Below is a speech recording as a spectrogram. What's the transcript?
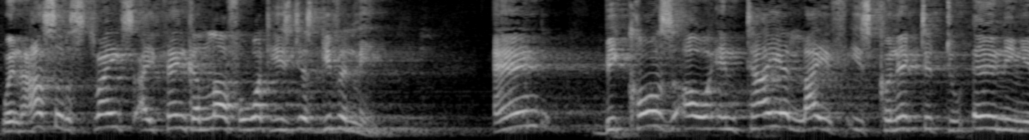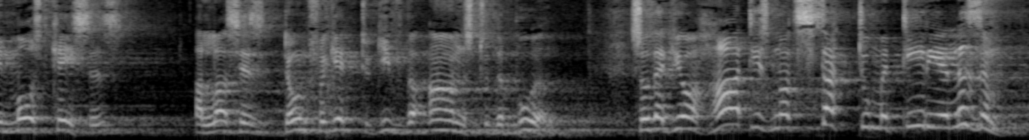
When Asr strikes, I thank Allah for what He's just given me. And because our entire life is connected to earning in most cases, Allah says, don't forget to give the alms to the poor. So that your heart is not stuck to materialism.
